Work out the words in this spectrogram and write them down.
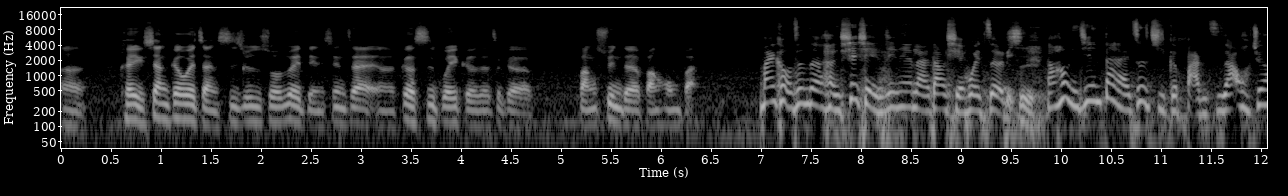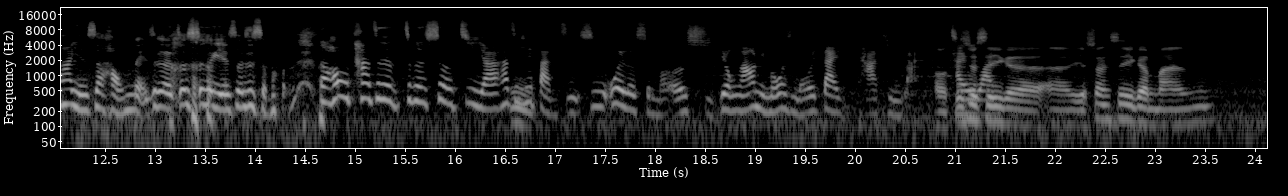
呃，可以向各位展示，就是说瑞典现在呃各式规格的这个防汛的防洪板。Michael 真的很谢谢你今天来到协会这里。是然后你今天带来这几个板子啊，哦，我觉得它颜色好美。这个这这个颜色是什么？然后它这个这个设计啊，它这些嗯板子是为了什么而使用？然后你们为什么会带它进来？哦，这就是一个呃，也算是一个蛮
